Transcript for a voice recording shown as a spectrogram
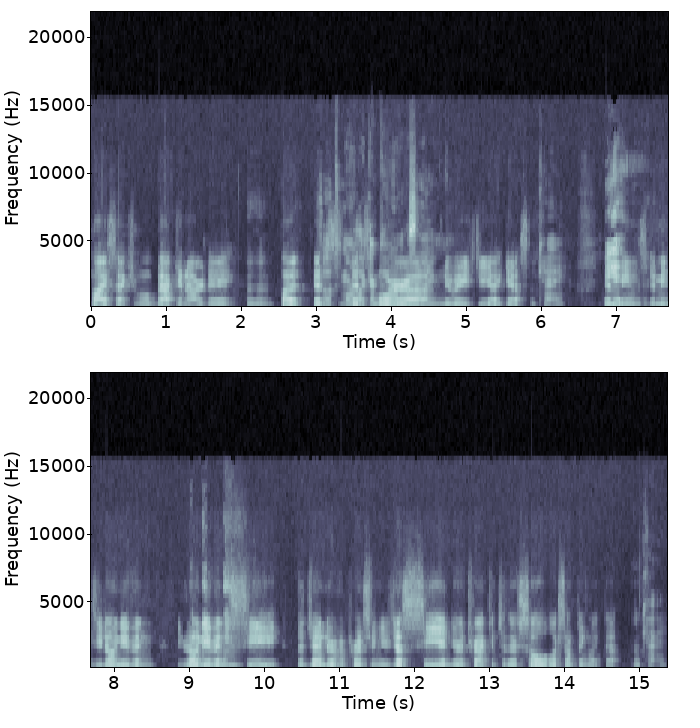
bisexual back in our day, Mm-hmm. but it's it's more it's like more current uh, new agey, I guess. Okay. It Yeah. means it means you don't even you don't even see the gender of a person. You just see and you're attracted to their soul or something like that. Okay.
